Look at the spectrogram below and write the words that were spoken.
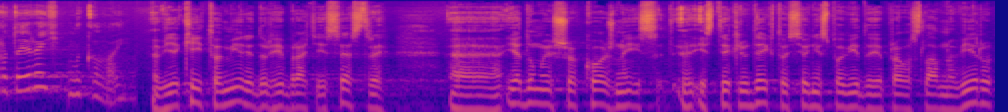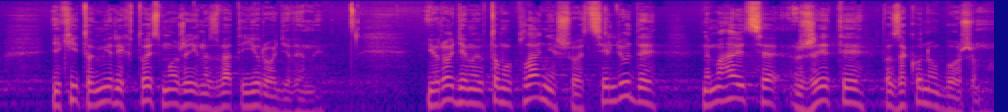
Протоірей Миколай. В якій то мірі, дорогі браті і сестри, е, я думаю, що кожен із, із тих людей, хто сьогодні сповідує православну віру, в якій то мірі хтось може їх назвати юродівими. Юродівими в тому плані, що ці люди намагаються жити по закону Божому.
